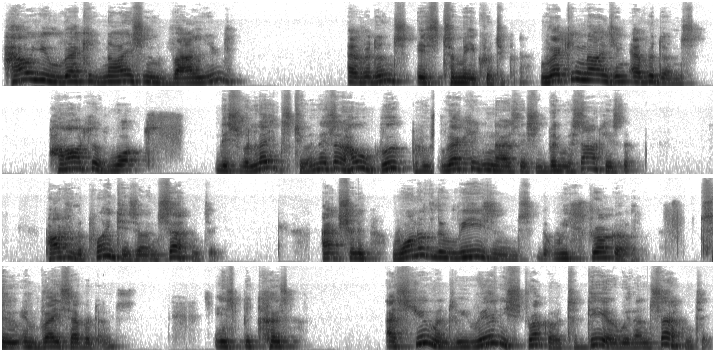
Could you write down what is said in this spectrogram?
how you recognize and value evidence is to me critical. Recognizing evidence, part of what this relates to, and there's a whole group who recognize this and bring this out, is that part of the point is uncertainty actually one of the reasons that we struggle to embrace evidence is because as humans we really struggle to deal with uncertainty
